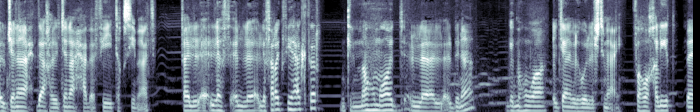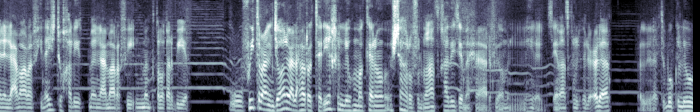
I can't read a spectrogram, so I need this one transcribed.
الجناح داخل الجناح هذا في تقسيمات. فاللي فرق فيها أكثر يمكن ما هو مواد البناء قد ما هو الجانب اللي هو الاجتماعي. فهو خليط بين العمارة في نجد وخليط بين العمارة في المنطقة الغربية. وفي طبعا الجوانب على مر التاريخ اللي هم كانوا اشتهروا في المناطق هذه زي ما إحنا نعرف اليوم اللي هي زي المناطق اللي في العلا تبوك اللي هو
